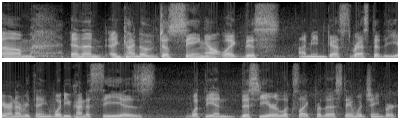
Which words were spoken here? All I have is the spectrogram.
Um, and then, and kind of just seeing out like this, I mean, guess rest of the year and everything, what do you kind of see as what the end this year looks like for the Stanwood Chamber?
